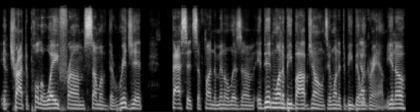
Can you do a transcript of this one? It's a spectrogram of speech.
Yep. It tried to pull away from some of the rigid facets of fundamentalism. It didn't want to be Bob Jones. It wanted to be Billy yep. Graham, you know?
